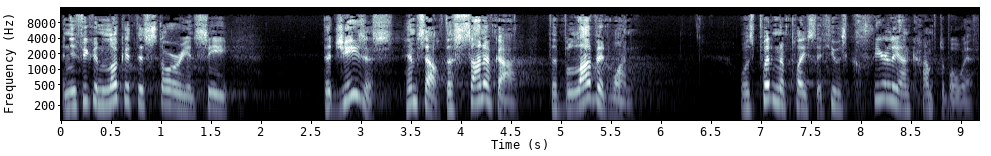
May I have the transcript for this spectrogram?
and if you can look at this story and see that Jesus himself, the Son of God, the beloved one, was put in a place that he was clearly uncomfortable with,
